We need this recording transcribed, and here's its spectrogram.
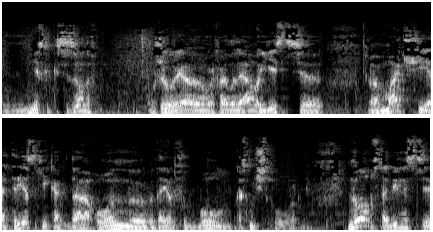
несколько сезонов уже у Рафаэла Ляо есть матчи и отрезки, когда он выдает футбол космического уровня. Но стабильности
